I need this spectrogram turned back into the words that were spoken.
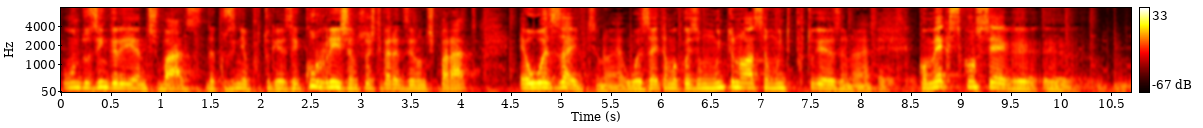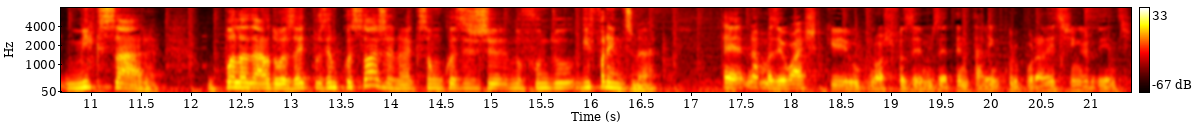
um dos ingredientes base da cozinha portuguesa, e corrija-me se eu estiver a dizer um disparate, é o azeite, não é? O azeite é uma coisa muito nossa, muito portuguesa, não é? Sim, sim. Como é que se consegue mixar o paladar do azeite, por exemplo, com a soja, não é? Que são coisas, no fundo, diferentes, não é? É, não, mas eu acho que o que nós fazemos é tentar incorporar esses ingredientes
